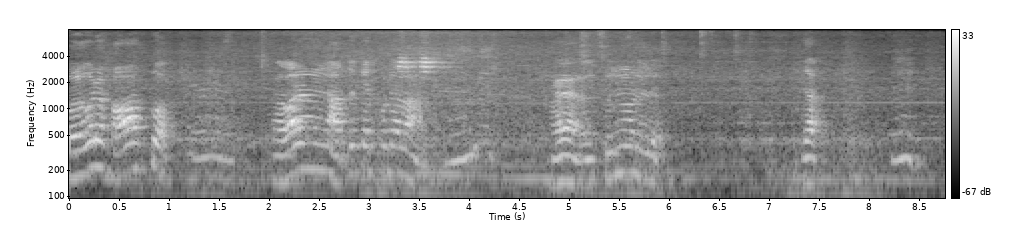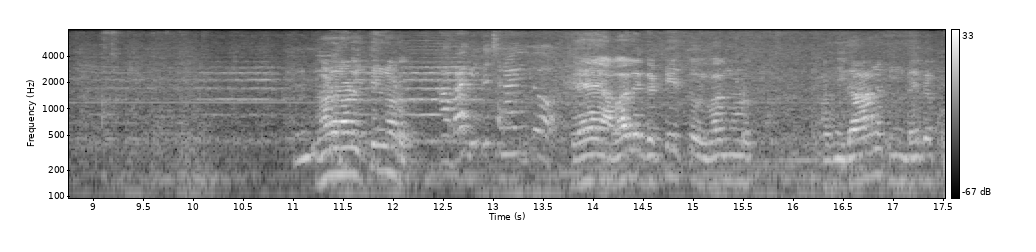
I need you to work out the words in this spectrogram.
ಒಳಗಡೆ ಹಾಕು. ಅವಾಗ ನೀನು ಅರ್ಧ ಕೆತ್ಬಿಟ್ಟಲ್ಲ ಸುಮ್ಮನೆ ನೋಡಿಲ್ಲ ಇದಾ. ನೋಡು ನೋಡು ಇತ್ತೀನಿ ನೋಡು. ಅವಾಗಿದ್ದು ಚೆನ್ನಾಗಿತ್ತು. ಏ ಅವಾಗಲೇ ಗಟ್ಟಿ ಇತ್ತು ಇವಾಗ ನೋಡು. ಅದು ನಿಧಾನ ತಿನ್ಬೇಕು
